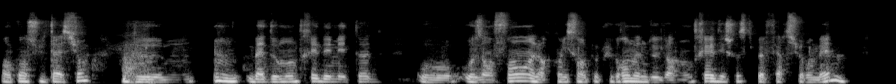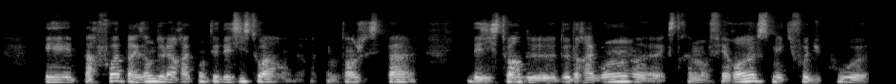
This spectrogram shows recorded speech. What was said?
en consultation de, bah, de montrer des méthodes aux, enfants, alors quand ils sont un peu plus grands, même de leur montrer des choses qu'ils peuvent faire sur eux-mêmes. Et parfois, par exemple, de leur raconter des histoires, en leur racontant, je sais pas, des histoires de, de dragons euh, extrêmement féroces, mais qu'il faut du coup euh,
